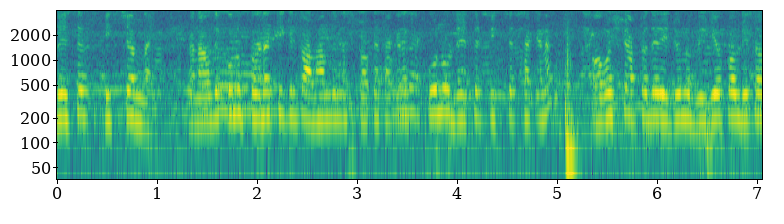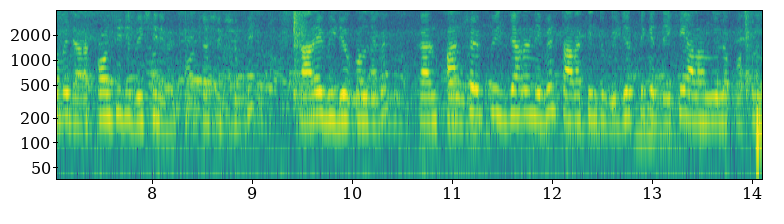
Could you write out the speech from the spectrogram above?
ড্রেসের পিকচার নাই। কারণ আমাদের কোনো প্রোডাক্টই কিন্তু আলহামদুলিল্লাহ স্টকে থাকে না, কোনো ড্রেসের পিকচার থাকে না। অবশ্যই আপনাদের এই জন্য ভিডিও কল দিতে হবে, যারা কোয়ান্টিটি বেশি নেবেন, পঞ্চাশ একশো পিস তারাই ভিডিও কল দেবেন। কারণ পাঁচ, ছয় পিস যারা নেবেন, তারা কিন্তু ভিডিও থেকে দেখেই আলহামদুলিল্লাহ পছন্দ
